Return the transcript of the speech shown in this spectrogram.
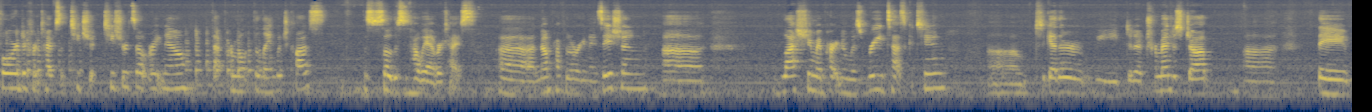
four different types of t-shirt t-shirts out right now that promote the language cause. This, so this is how we advertise. Uh, nonprofit organization. Uh, last year, my partner was Read Saskatoon. Um, together, we did a tremendous job. Uh, they've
